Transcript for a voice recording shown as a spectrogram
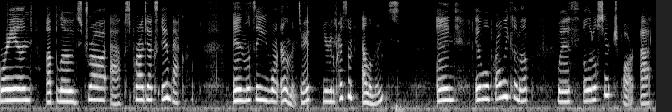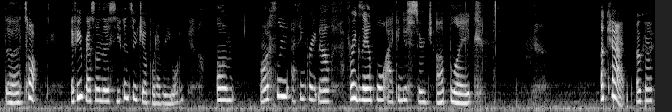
brand, uploads, draw, apps, projects, and background. And let's say you want elements, right? You're going to press on elements, and it will probably come up with a little search bar at the top. If you press on this, you can search up whatever you want. Um, honestly, I think right now, for example, I can just search up like a cat, okay?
